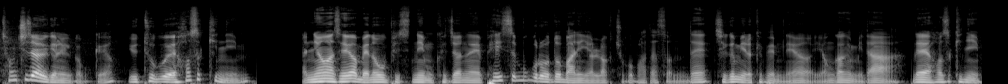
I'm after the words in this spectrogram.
청취자 의견을 읽어볼게요. 유튜브의 허스키님. 안녕하세요, 맨오브피스님. 그 전에 페이스북으로도 많이 연락 주고 받았었는데 지금 이렇게 뵙네요. 영광입니다. 네, 허스키님.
